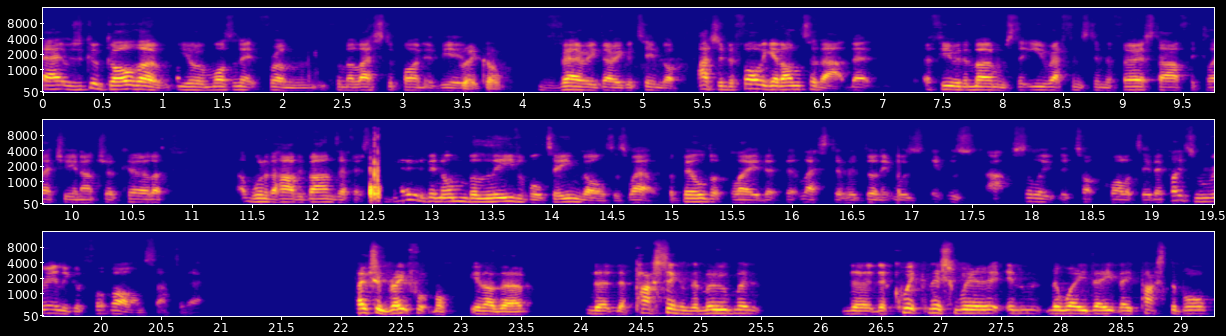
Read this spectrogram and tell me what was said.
Uh, it was a good goal, though, Ewan, wasn't it? From from a Leicester point of view, great goal. Very, very good team goal. Actually, before we get on to that, that a few of the moments that you referenced in the first half, the Kelechi Iheanacho curler, one of the Harvey Barnes efforts, they would have been unbelievable team goals as well. The build-up play that, that Leicester had done, it was it was absolutely top quality. They played some really good football on Saturday. Played some great football. You know the the, the passing and the movement, the the quickness in the way they, they passed the ball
